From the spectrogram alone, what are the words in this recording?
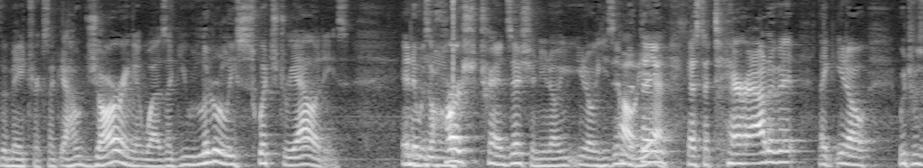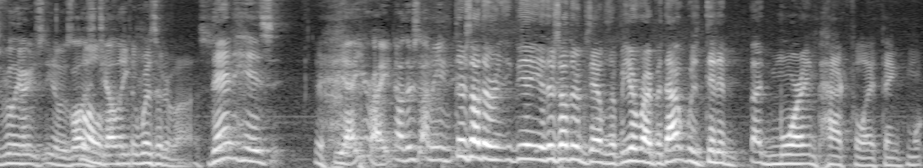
The Matrix. Like how jarring it was. Like you literally switched realities, and it was a harsh transition. You know, you, you know, he's in Oh, the thing, yeah. he has to tear out of it, like you know, which was really you know, there's all well, this jelly. The Wizard of Oz. Then his, yeah, you're right. No, there's, I mean, There's other yeah, there's other examples, of it, but you're right. But that was did it uh, more impactful, I think, more,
